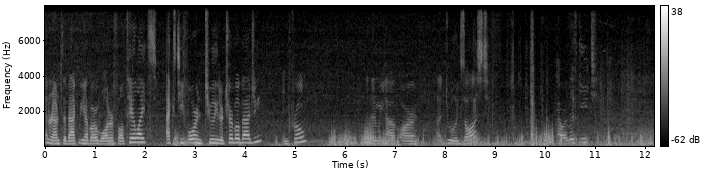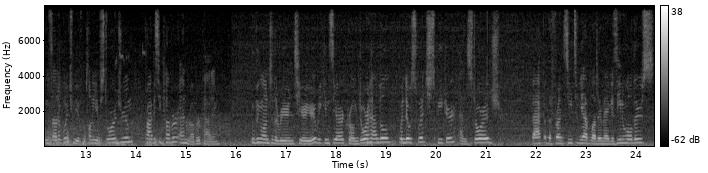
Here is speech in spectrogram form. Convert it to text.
and around to the back we have our waterfall taillights, XT4 and 2 liter turbo badging in chrome, and then we have our uh, dual exhaust, power liftgate, inside of which we have plenty of storage room, privacy cover, and rubber padding. Moving on to the rear interior, we can see our chrome door handle, window switch, speaker, and storage. Back of the front seats, we have leather magazine holders.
